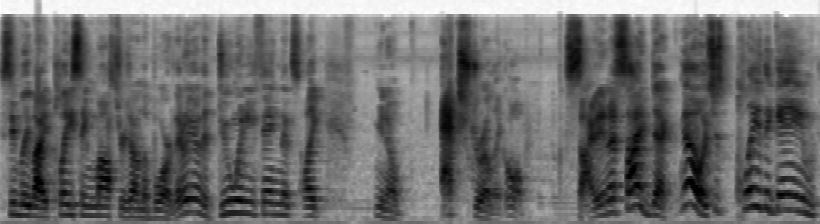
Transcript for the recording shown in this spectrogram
simply by placing monsters on the board. They don't even have to do anything that's like, you know, extra, like, oh, side in a side deck. No, it's just play the game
